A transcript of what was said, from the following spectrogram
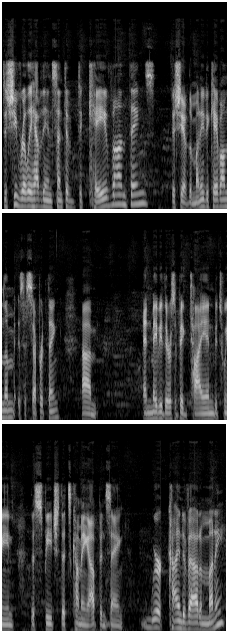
does she really have the incentive to cave on things? Does she have the money to cave on them? Is a separate thing. Um, and maybe there's a big tie-in between the speech that's coming up and saying we're kind of out of money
